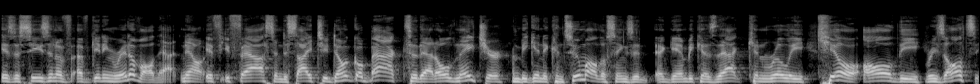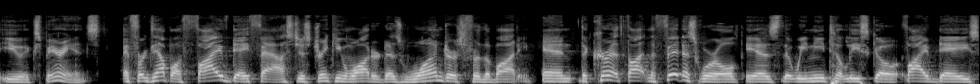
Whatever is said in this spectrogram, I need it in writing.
is a season of, of getting rid of all that. Now, if you fast and decide to, don't go back to that old nature and begin to consume all those things again, because that can really kill all the results that you experienced. And for example, a five day fast, just drinking water does wonders for the body. And the current thought in the fitness world is that we need to at least go five days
